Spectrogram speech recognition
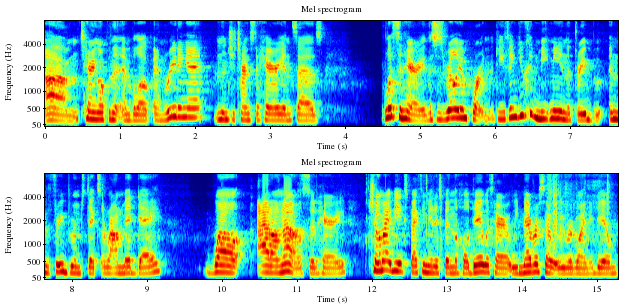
um, tearing open the envelope and reading it. And then she turns to Harry and says, "Listen, Harry, this is really important. Do you think you could meet me in the three in the three broomsticks around midday?" Well, I don't know," said Harry. Cho might be expecting me to spend the whole day with her. We never said what we were going to do.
